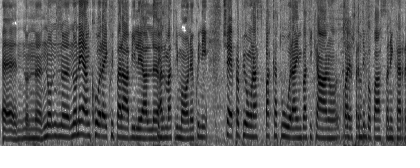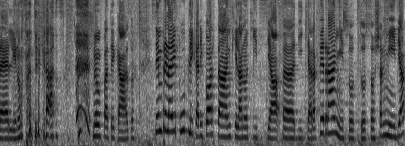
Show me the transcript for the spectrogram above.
eh, non, non- non è ancora equiparabile al, Sì. al matrimonio. Quindi c'è proprio una spaccatura in Vaticano. Qua nel Certo. frattempo passano i carrelli, non fate caso. non fate caso. Sempre la Repubblica riporta anche la notizia eh, di Chiara Ferragni sotto social media.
